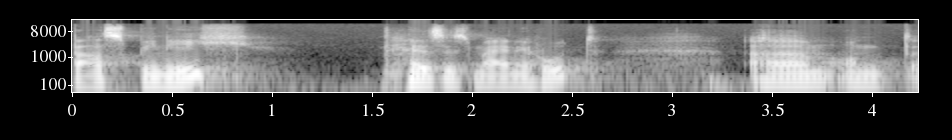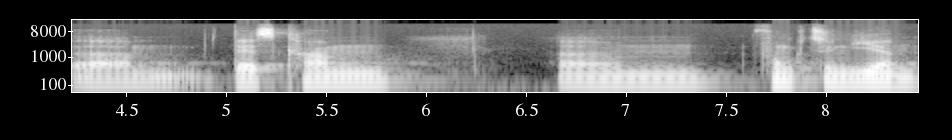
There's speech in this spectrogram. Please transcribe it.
das bin ich, das ist meine Hut ähm, und ähm, das kann ähm, funktionieren.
